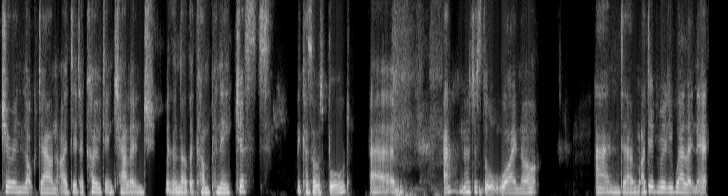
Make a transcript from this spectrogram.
during lockdown, I did a coding challenge with another company just because I was bored, um, and I just thought, why not? And um, I did really well in it.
